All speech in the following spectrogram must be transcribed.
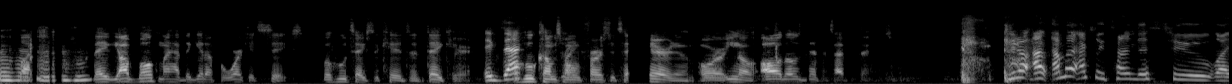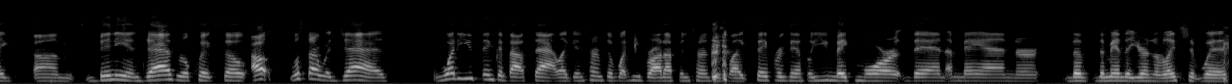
Mhm. Like, Mhm. they y'all both might have to get up for work at six, but who takes the kids to daycare? Or Exactly. who comes home first to take care of them? Or you know, all those different type of things. You know, I, I'm gonna actually turn this to like um Benny and Jazz real quick. So I'll we'll start with Jazz. What do you think about that? Like in terms of what he brought up in terms of like, say for example, you make more than a man or the the man that you're in a relationship with,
